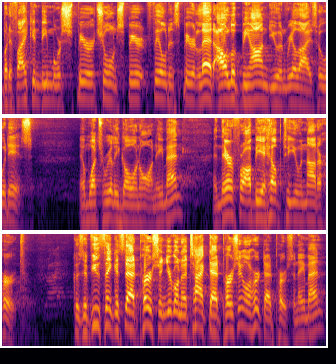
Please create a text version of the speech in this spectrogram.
But if I can be more spiritual and spirit filled and spirit led, I'll look beyond you and realize who it is and what's really going on. Amen? And therefore, I'll be a help to you and not a hurt. Because if you think it's that person, you're going to attack that person, you're going to hurt that person. Amen?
